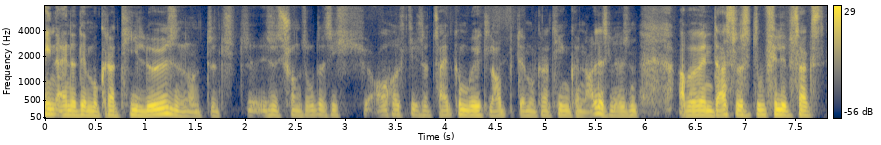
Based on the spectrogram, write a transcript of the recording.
in einer Demokratie lösen. Und jetzt ist es schon so, dass ich auch aus dieser Zeit komme, wo ich glaube, Demokratien können alles lösen. Aber wenn das, was du, Philipp, sagst,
